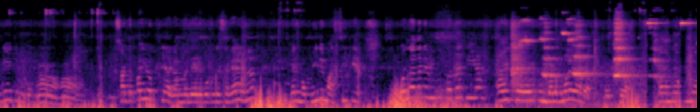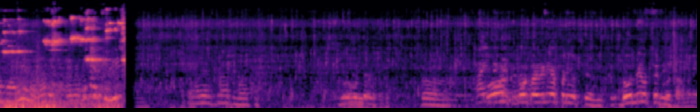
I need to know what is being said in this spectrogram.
ਜਾ ਸੁਪਰਗੇ ਤੇ ਹਾਂ ਹਾਂ ਸਾਡੇ ਭਾਈ ਉੱਥੇ ਹੈਗਾ ਮਲੇਰ ਕੋਟਲੇ ਸੰਗਾ ਹੈ ਨਾ ਮੇਰੀ ਮੰਮੀ ਦੀ ਮਾਸੀ ਤੇ। ਉਹਨਾਂ ਦੇ ਵੀ ਪਤਾ ਕੀ ਆ ਐ ਖੋਲ ਕੁੰਡਲ ਬਣਾਇਆ ਹੋਇਆ। ਅੱਛਾ। ਕਾਨਾ ਕੁੰਨਾ ਪਾਣੀ ਨਾ। ਨਾ ਦੇ ਖੁੱਲੀ ਉਹ ਮੋਟਰ ਜਿਹੜੀ ਆਪਣੀ ਉੱਥੇ ਆ ਜੀ ਦੋਨੇ ਉੱਥੇ ਦੀ। ਸਾਹਮਣੇ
